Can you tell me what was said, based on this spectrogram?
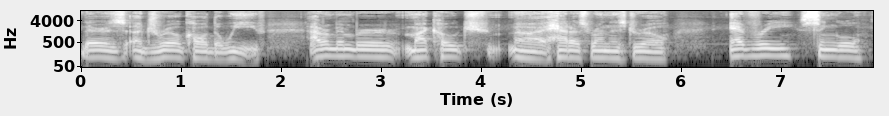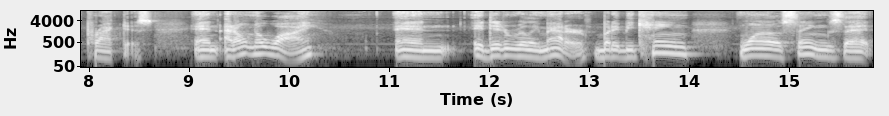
there's a drill called the weave. I remember my coach uh, had us run this drill every single practice. And I don't know why, and it didn't really matter, but it became one of those things that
